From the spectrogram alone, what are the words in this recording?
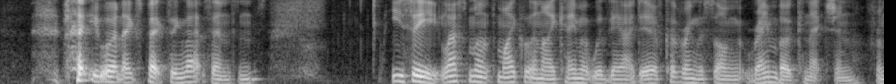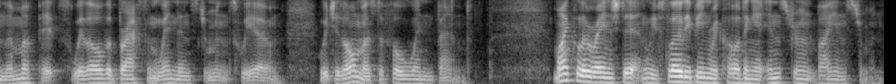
Bet you weren't expecting that sentence. You see, last month Michael and I came up with the idea of covering the song Rainbow Connection from the Muppets with all the brass and wind instruments we own, which is almost a full wind band. Michael arranged it, and we've slowly been recording it instrument by instrument.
